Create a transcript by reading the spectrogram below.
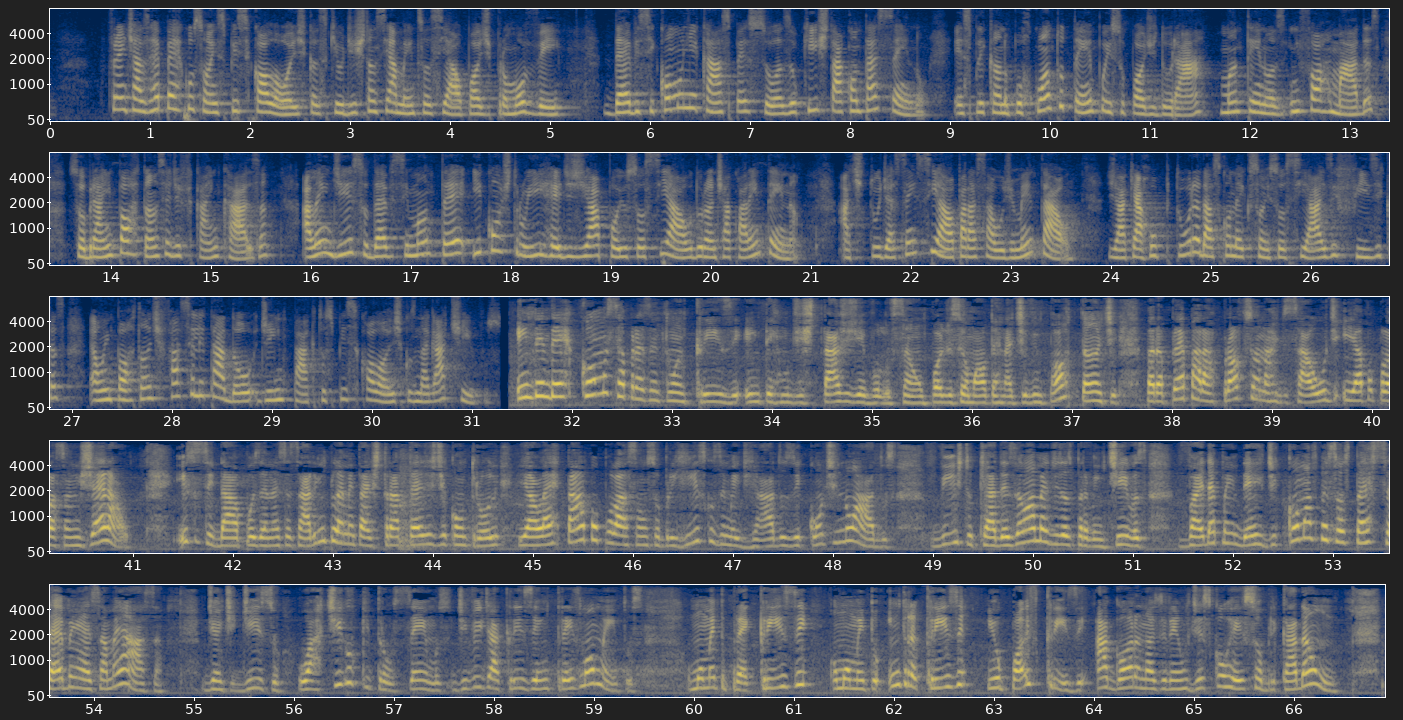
Frente às repercussões psicológicas que o distanciamento social pode promover, deve-se comunicar às pessoas o que está acontecendo, explicando por quanto tempo isso pode durar, mantendo-as informadas sobre a importância de ficar em casa. Além disso, deve-se manter e construir redes de apoio social durante a quarentena, atitude essencial para a saúde mental já que a ruptura das conexões sociais e físicas é um importante facilitador de impactos psicológicos negativos. Entender como se apresenta uma crise em termos de estágio de evolução pode ser uma alternativa importante para preparar profissionais de saúde e a população em geral. Isso se dá pois é necessário implementar estratégias de controle e alertar a população sobre riscos imediatos e continuados, visto que a adesão a medidas preventivas vai depender de como as pessoas percebem essa ameaça. Diante disso, o artigo que trouxemos divide a crise em três momentos: o momento pré-crise, o momento intra-crise e o pós-crise. Agora nós iremos discorrer sobre cada um.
